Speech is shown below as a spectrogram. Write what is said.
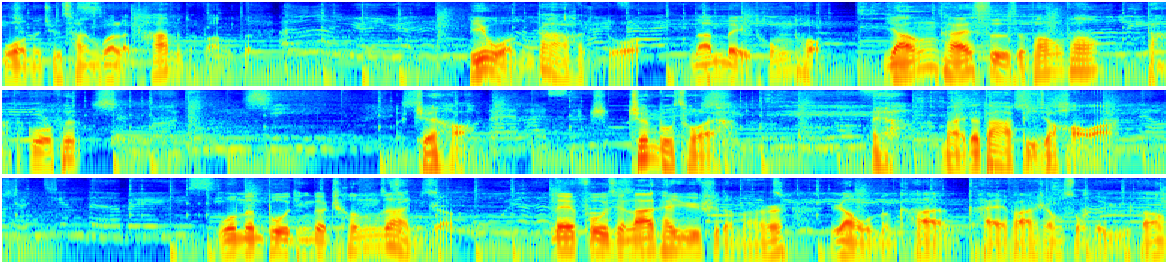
我们去参观了他们的房子，比我们大很多，南北通透，阳台四四方方，大的过分。真好，真不错呀！哎呀，买的大比较好啊。我们不停的称赞着。那父亲拉开浴室的门，让我们看开发商送的浴缸。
